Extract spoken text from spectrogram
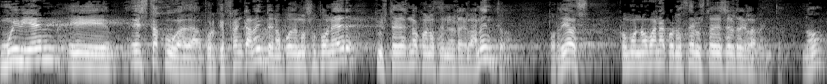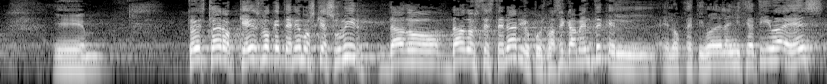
muy bien eh, esta jugada, porque francamente no podemos suponer que ustedes no conocen el reglamento. Por Dios, ¿cómo no van a conocer ustedes el reglamento? ¿no? Eh, entonces, claro, ¿qué es lo que tenemos que asumir dado, dado este escenario? Pues básicamente que el, objetivo de la iniciativa es,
